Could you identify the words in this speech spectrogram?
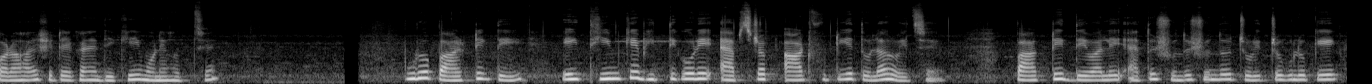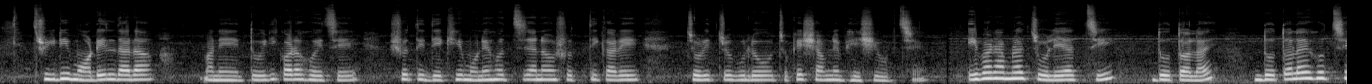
করা হয়, সেটা এখানে দেখেই মনে হচ্ছে। পুরো পার্কটিতে এই থিমকে ভিত্তি করে অ্যাবস্ট্রাক্ট আর্ট ফুটিয়ে তোলা হয়েছে। পার্কটির দেওয়ালে এত সুন্দর সুন্দর চরিত্রগুলোকে থ্রি মডেল দ্বারা মানে তৈরি করা হয়েছে, সত্যি দেখে মনে হচ্ছে যেন সত্যিকারে চরিত্রগুলো চোখের সামনে ভেসে উঠছে। এবার আমরা চলে যাচ্ছি দোতলায়। দোতলায় হচ্ছে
